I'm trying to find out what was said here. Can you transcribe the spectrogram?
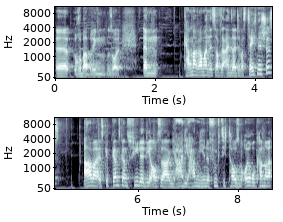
Äh, rüberbringen soll. Ähm, Kameramann ist auf der einen Seite was Technisches. Aber es gibt ganz, ganz viele, die auch sagen, ja, die haben hier eine 50.000 Euro Kamera.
